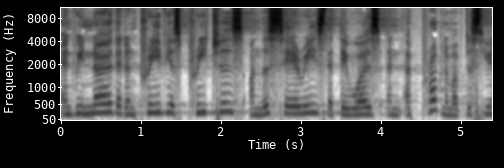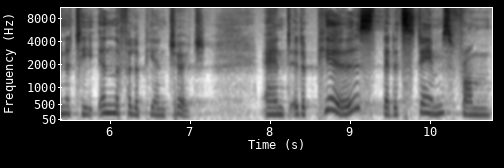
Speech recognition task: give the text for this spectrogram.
And we know that in previous preachers on this series that there was an, a problem of disunity in the Philippian church. And it appears that it stems from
